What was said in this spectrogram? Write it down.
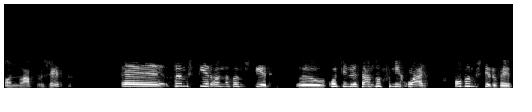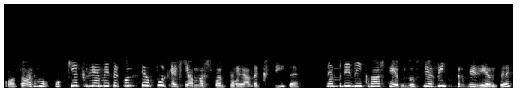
ou não há projeto? Uh, vamos ter ou não vamos ter uh, continuação do funicular ou vamos ter o veículo autónomo? O que é que realmente aconteceu? Porque aqui há uma responsabilidade acrescida, na medida em que nós temos o Sr. Vice-Presidente,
